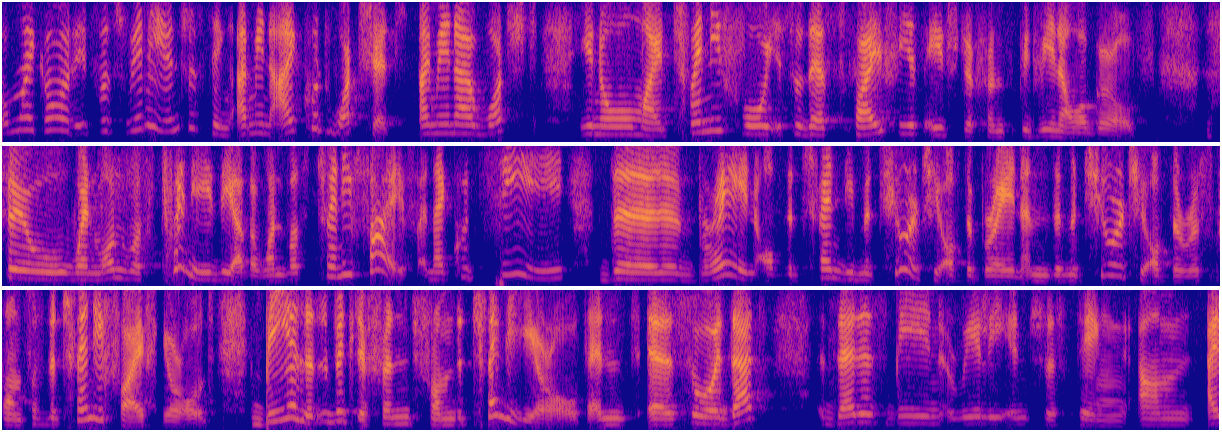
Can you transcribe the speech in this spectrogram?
Oh my God, it was really interesting. I mean, I could watch it. I mean, I watched you know my 24. So there's five years age difference between our girls. So when one was 20, the other one was 25, and I could see the brain of the 20 maturity of the brain and the maturity of the response of the 25 year old be a little bit different from the 20 year old, and uh, so that that has been really interesting. Um, I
